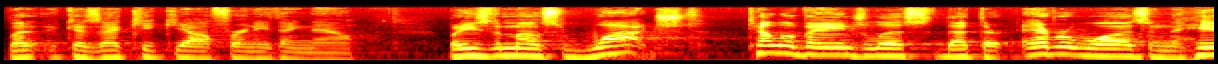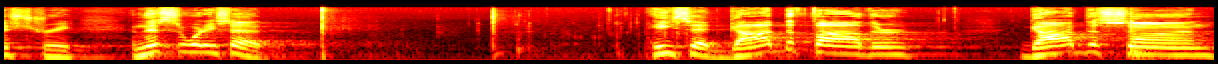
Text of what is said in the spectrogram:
but because I kick you off for anything now. But he's the most watched televangelist that there ever was in the history. And this is what he said. He said, God the Father, God the Son,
